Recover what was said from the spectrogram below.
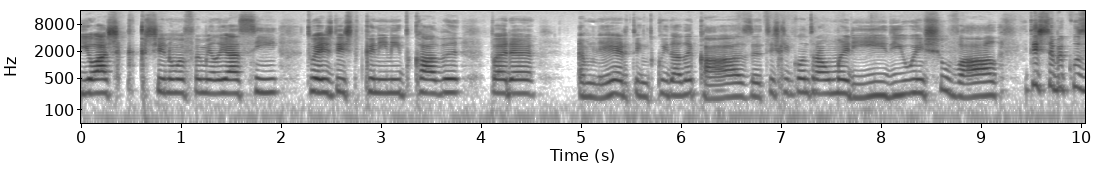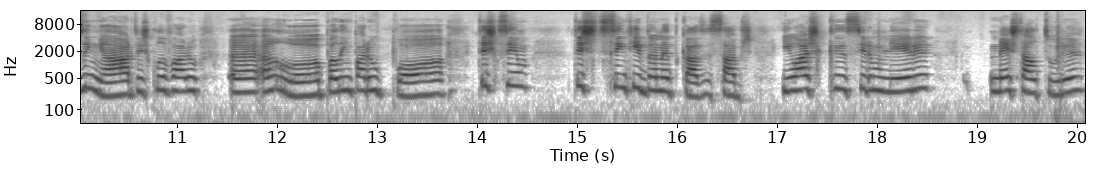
E eu acho que crescer numa família assim, tu és desde pequenina educada para a mulher tem de cuidar da casa, tens que encontrar um marido e o enxoval, e tens de saber cozinhar, tens que lavar o- a, a roupa, limpar o pó, tens que ser, tens de sentir dona de casa, sabes? E eu acho que ser mulher, nesta altura,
